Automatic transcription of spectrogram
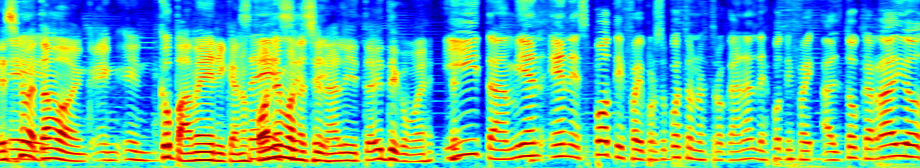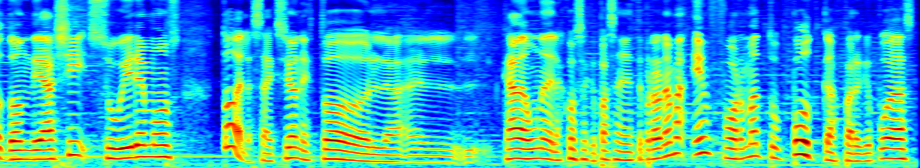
Encima Eh, estamos en, en Copa América, nos sí, ponemos sí, sí. nacionalistas, ¿viste cómo es? Y también en Spotify, por supuesto, en nuestro canal de Spotify Al Toque Radio, donde allí subiremos todas las acciones, todo la- el- cada una de las cosas que pasan en este programa en formato podcast para que puedas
